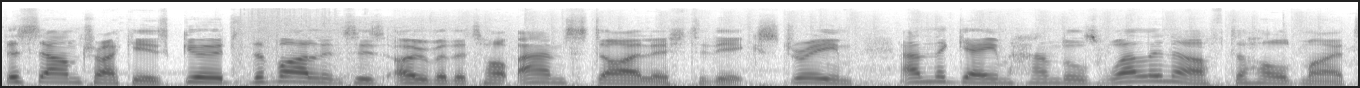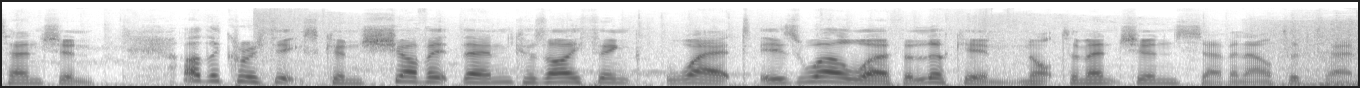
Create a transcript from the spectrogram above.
The soundtrack is good, the violence is over the top and stylish to the extreme, and the game handles well enough to hold my attention. Other critics can shove it then, because I think Wet is well worth a look in, not to mention 7 out of 10.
